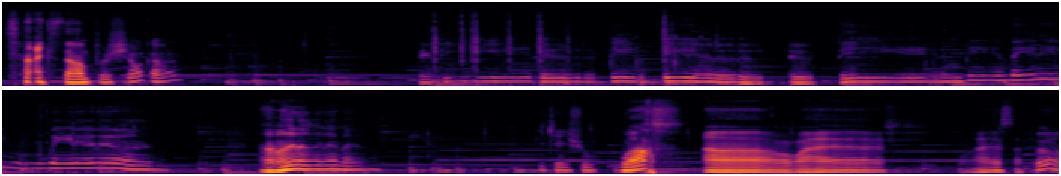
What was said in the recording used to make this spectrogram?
c'est vrai que c'est un peu chiant, quand même. Pikachu. Wars? Ah ouais. Ouais, ça peut.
